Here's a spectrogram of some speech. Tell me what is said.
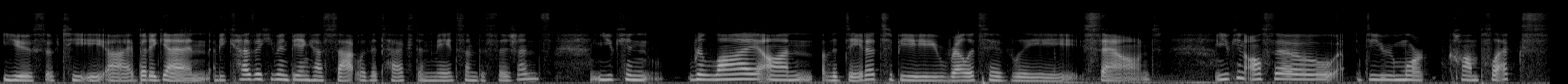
use of TEI, but again, because a human being has sat with a text and made some decisions, you can rely on the data to be relatively sound. You can also do more complex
